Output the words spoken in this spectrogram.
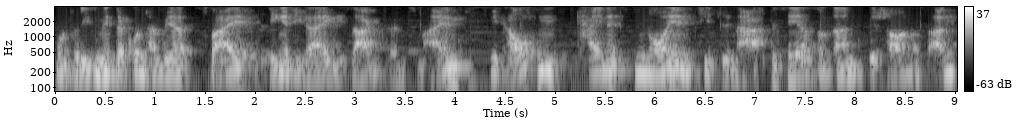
Und vor diesem Hintergrund haben wir zwei Dinge, die wir eigentlich sagen können. Zum einen, wir kaufen keine neuen Titel nach bisher, sondern wir schauen uns an,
